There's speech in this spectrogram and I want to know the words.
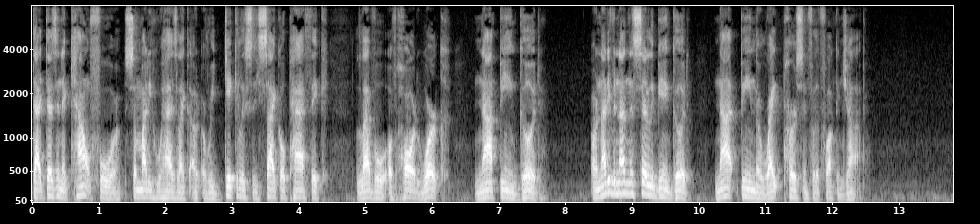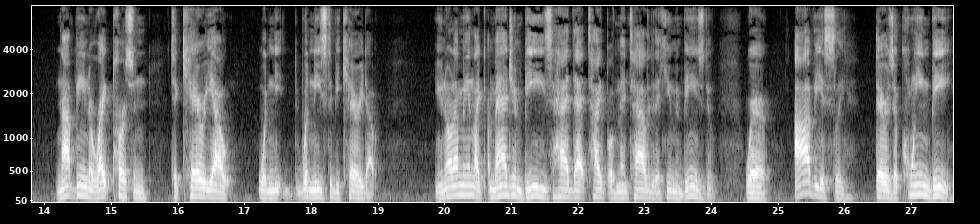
That doesn't account for somebody who has like a, a ridiculously psychopathic level of hard work not being good. Or not even not necessarily being good, not being the right person for the fucking job. Not being the right person to carry out what, what needs to be carried out. You know what I mean? Like imagine bees had that type of mentality that human beings do, where obviously there is a queen bee,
